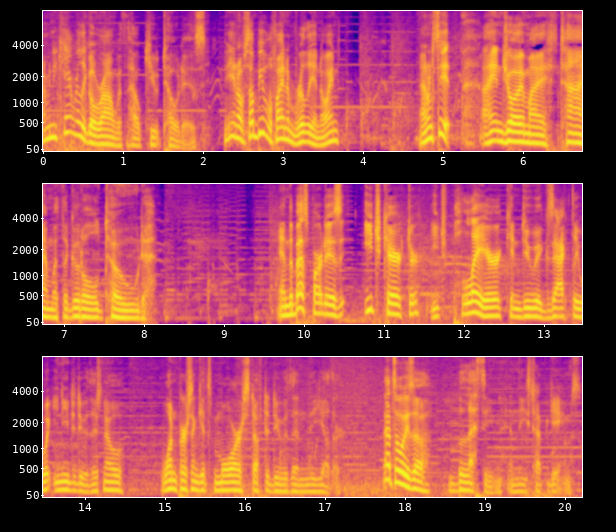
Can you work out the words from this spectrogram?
I mean, you can't really go wrong with how cute Toad is. You know, some people find him really annoying. I don't see it. I enjoy my time with the good old Toad. And the best part is each character, each player can do exactly what you need to do. There's no one person gets more stuff to do than the other. That's always a blessing in these type of games.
